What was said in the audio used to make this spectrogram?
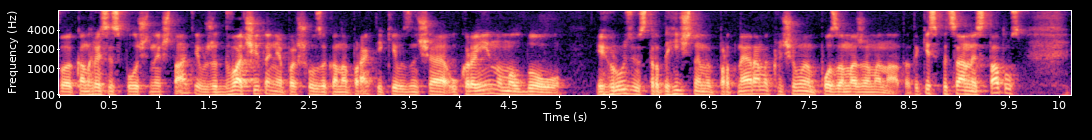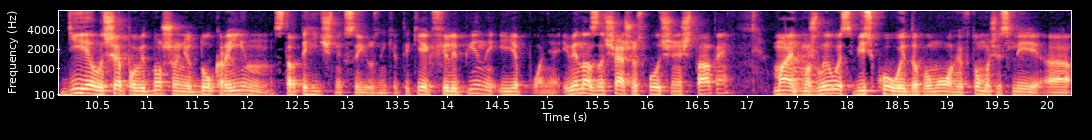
в Конгресі Сполучених Штатів вже два читання пройшов законопроект, який визначає Україну, Молдову і Грузію стратегічними партнерами, ключовими поза межами НАТО. Такий спеціальний статус діє лише по відношенню до країн стратегічних союзників, такі як Філіппіни і Японія. І він означає, що Сполучені Штати мають можливість військової допомоги, в тому числі е,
